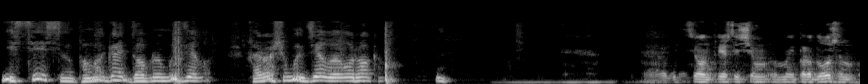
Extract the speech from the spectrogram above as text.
естественно помогать доброму делу, хорошему делу урокам. Бенсион, прежде чем мы продолжим,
